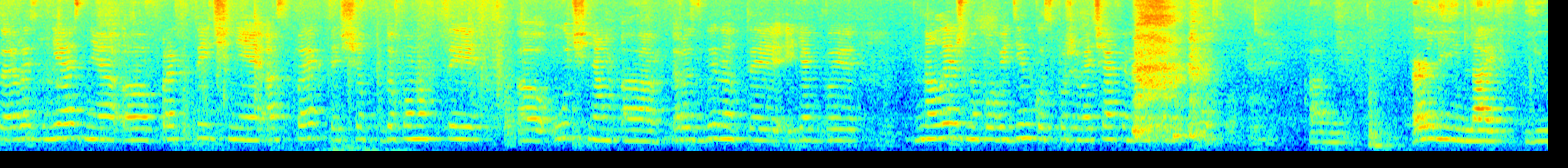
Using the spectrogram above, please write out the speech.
роз'яснює е, практичні аспекти, щоб допомогти е, учням е, розвинути якби належну поведінку споживача фінансових послуг. Um, early in life, you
